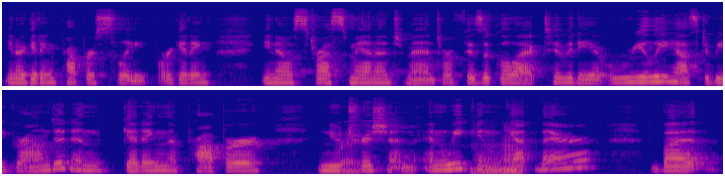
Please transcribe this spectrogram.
you know getting proper sleep or getting you know stress management or physical activity it really has to be grounded in getting the proper nutrition right. and we can uh-huh. get there but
